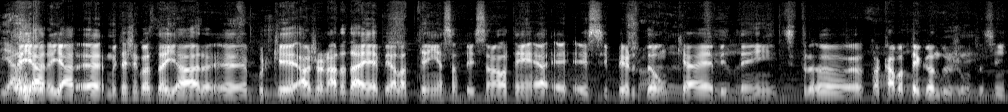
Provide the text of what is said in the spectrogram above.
É Yara, Yara. É, muita gente gosta da Yara, é, porque a jornada da Abby, ela tem essa afeição, ela tem é, é, esse perdão que a Abby tem, se tra- ah, tu acaba pegando junto, assim.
